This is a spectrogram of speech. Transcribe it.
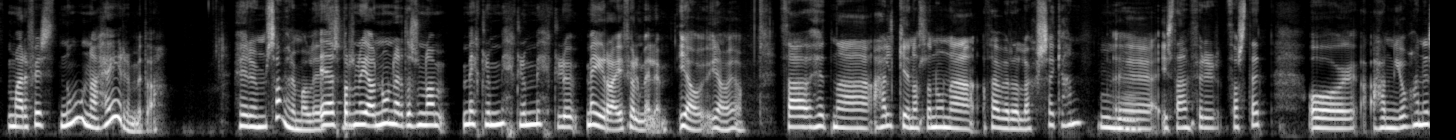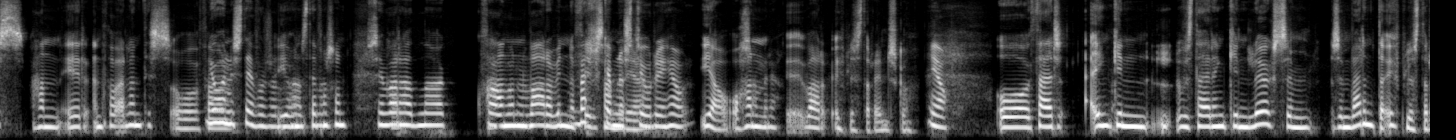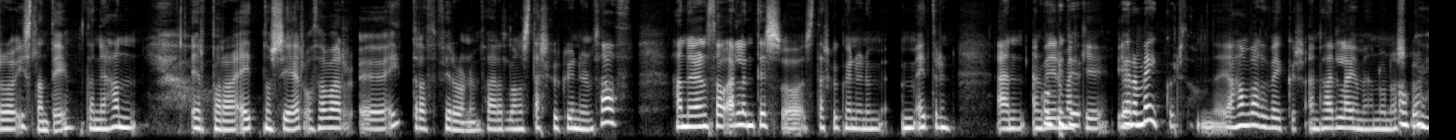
maður er fyrst núna að heyra um þetta heyrum samhverjumálið eða bara svona já, núna er þetta svona miklu, miklu, miklu meira í fjölmiðlum Já, já, já. Það, hérna, Helgi er náttúrulega núna, það er verið að lögsækja hann uh, í staðan fyrir Þorsteinn og hann Jóhannes, hann er ennþá erlendis og það Jóhannes Stefánsson Jóhannes Stefánsson, sem var hann að hann var að vinna fyrir Samherja. og hann Samherja. var upplýstarinn, sko. já, Og það er engin, það er engin lög sem, sem vernda upplýstarar á Íslandi, þannig hann er bara einn og sér og það var uh, eitrað fyrir honum, það er allavega sterkur grunur um það, hann er ennþá erlendis og sterkur grunur um, um eitrun. En, en við erum ekki er hann veikur þá? já, hann varð veikur, en það er lagi með hann núna sko.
